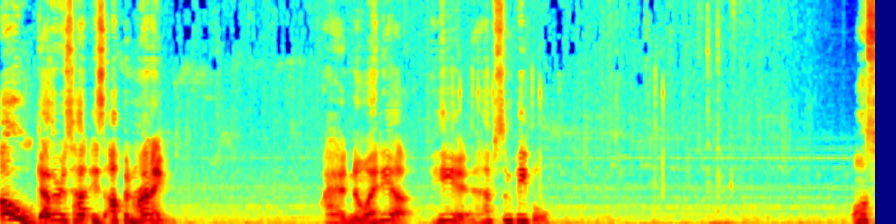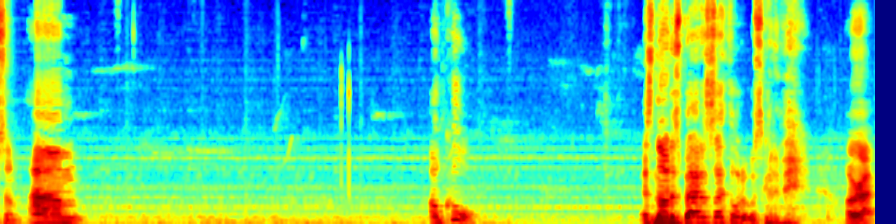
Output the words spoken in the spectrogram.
Oh, Gatherer's Hut is up and running. I had no idea. Here, have some people. Awesome. Um. Oh, cool. It's not as bad as I thought it was going to be. Alright,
